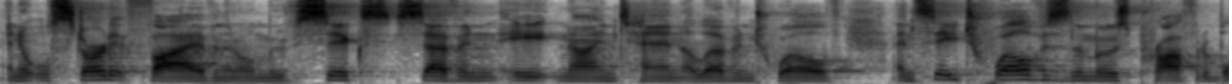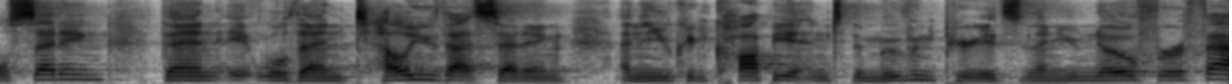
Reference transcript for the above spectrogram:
and it will start at 5, and then it will move 6, 7, 8, 9, 10, 11, 12, and say 12 is the most profitable setting, then it will then tell you that setting, and then you can copy it into the moving period, so then you know for a fact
